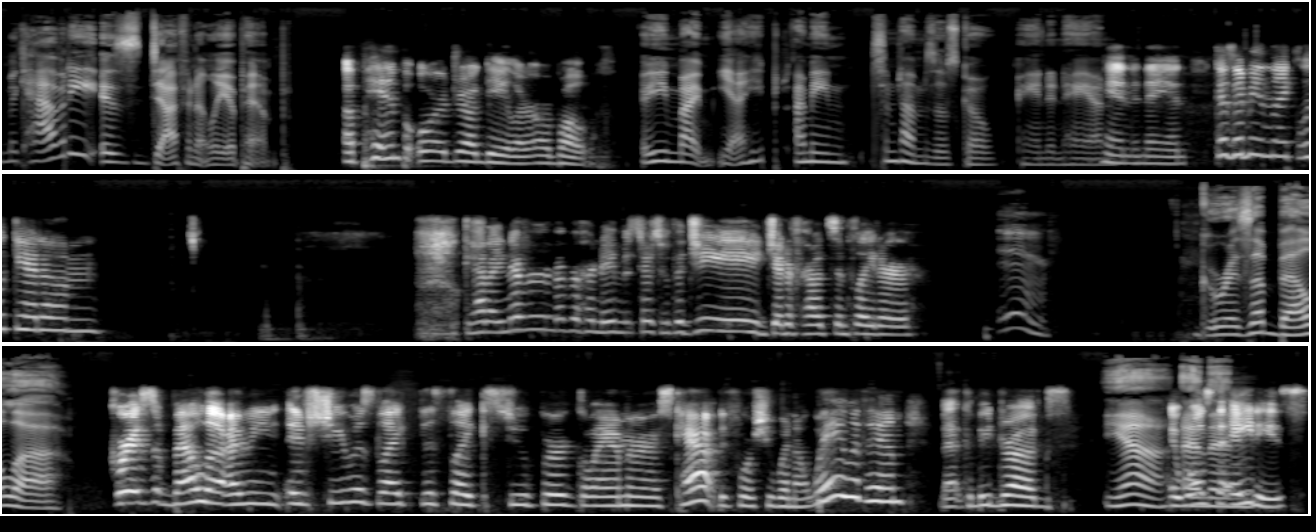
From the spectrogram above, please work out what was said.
Macavity is definitely a pimp. a pimp or a drug dealer or both, He might yeah, he I mean, sometimes those go hand in hand. hand in hand. Because I mean, like, look at um. Oh God, I never remember her name. It starts with a G. Jennifer Hudson played her. Mm. Grizabella. Grizabella, I mean, if she was like this like super glamorous cat before she went away with him, that could be drugs. Yeah. It was then- the 80s.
